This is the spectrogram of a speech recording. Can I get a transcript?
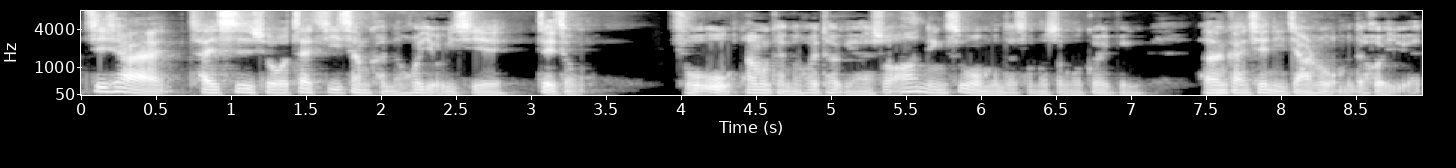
接下来才是说在机上可能会有一些这种服务，他们可能会特别来说啊，您是我们的什么什么贵宾很感谢你加入我们的会员，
